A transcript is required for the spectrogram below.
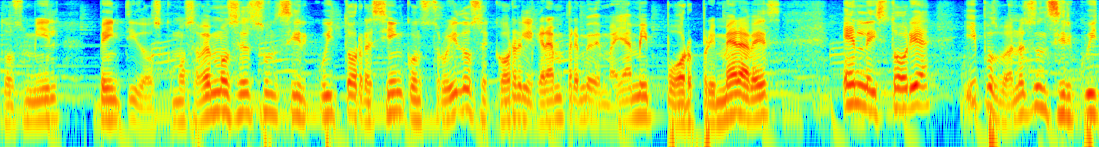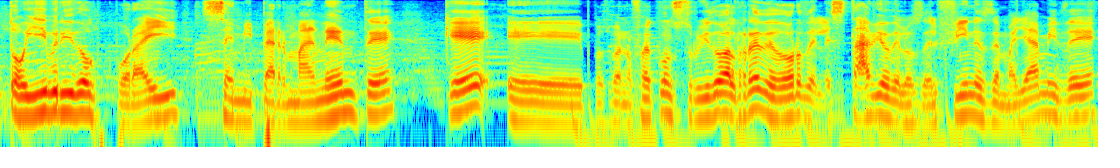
2022. Como sabemos es un circuito recién construido, se corre el Gran Premio de Miami por primera vez en la historia y pues bueno, es un circuito híbrido por ahí semipermanente que eh, pues bueno fue construido alrededor del estadio de los Delfines de Miami de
